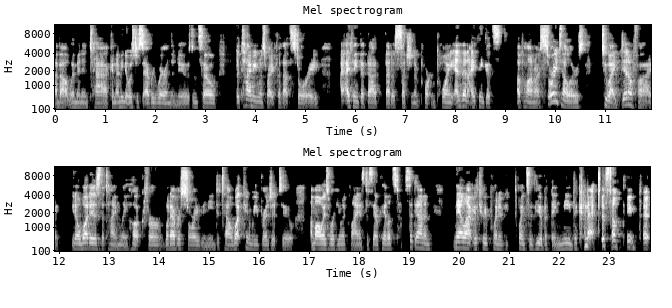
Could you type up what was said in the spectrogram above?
about women in tech. And I mean, it was just everywhere in the news. And so the timing was right for that story. I think that that, that is such an important point. And then I think it's upon our storytellers to identify, you know, what is the timely hook for whatever story we need to tell? What can we bridge it to? I'm always working with clients to say, okay, let's t- sit down and nail out your three point of points of view, but they need to connect to something that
